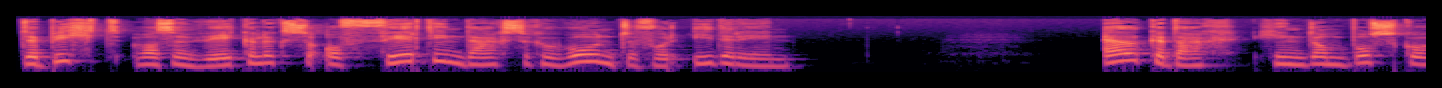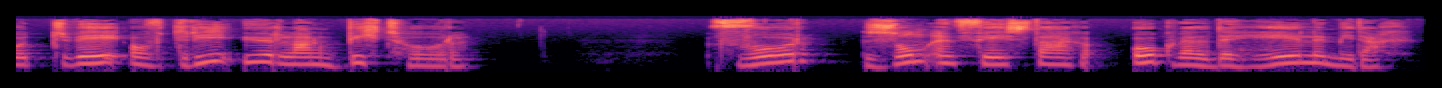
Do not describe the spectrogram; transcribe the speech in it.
De biecht was een wekelijkse of veertiendaagse gewoonte voor iedereen. Elke dag ging Don Bosco twee of drie uur lang biecht horen. Voor zon- en feestdagen ook wel de hele middag.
